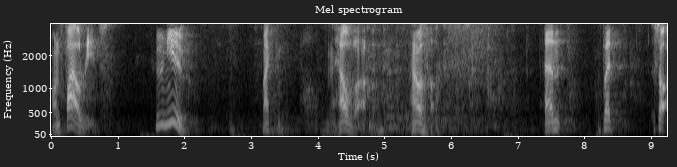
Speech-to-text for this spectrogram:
on file reads. Who knew? Like Helvar. Helvar. Um, but so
